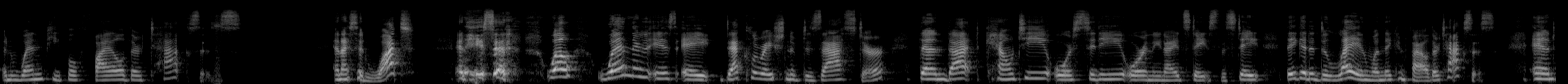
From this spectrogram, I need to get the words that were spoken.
and when people file their taxes. And I said, What? And he said, Well, when there is a declaration of disaster, then that county or city, or in the United States, the state, they get a delay in when they can file their taxes. And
